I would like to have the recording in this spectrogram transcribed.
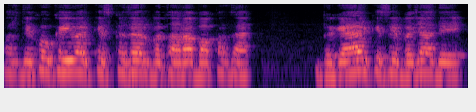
ਪਰ ਦੇਖੋ ਕਈ ਵਾਰ ਕਿਸ ਕਦਰ ਬਤਾਰਾ ਵਾਪਰਦਾ ਬਗੈਰ ਕਿਸੇ ਵਜ੍ਹਾ ਦੇ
